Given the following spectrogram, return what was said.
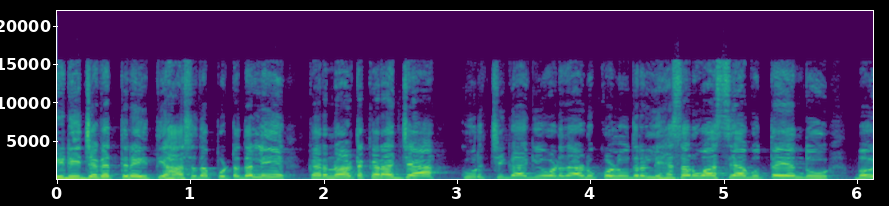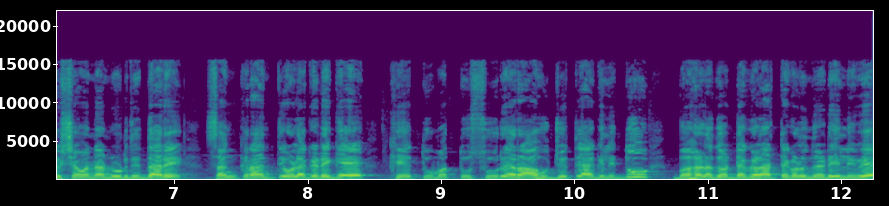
ಇಡೀ ಜಗತ್ತಿನ ಇತಿಹಾಸದ ಪುಟದಲ್ಲಿ ಕರ್ನಾಟಕ ರಾಜ್ಯ ಕುರ್ಚಿಗಾಗಿ ಒಡೆದಾಡಿಕೊಳ್ಳುವುದರಲ್ಲಿ ಹೆಸರುವಾಸಿಯಾಗುತ್ತೆ ಎಂದು ಭವಿಷ್ಯವನ್ನ ನುಡಿದಿದ್ದಾರೆ. ಸಂಕ್ರಾಂತಿ ಒಳಗಡೆಗೆ ಖೇತು ಮತ್ತು ಸೂರ್ಯ ರಾಹು ಜೊತೆಯಾಗಲಿದ್ದು ಬಹಳ ದೊಡ್ಡ ಗಲಾಟೆಗಳು ನಡೆಯಲಿವೆ.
